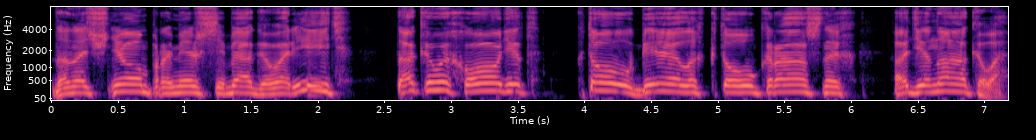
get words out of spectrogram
да начнем промеж себя говорить, так и выходит, кто у белых, кто у красных, одинаково,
